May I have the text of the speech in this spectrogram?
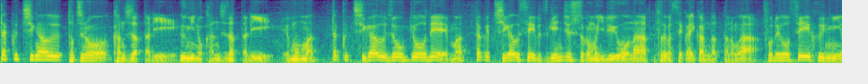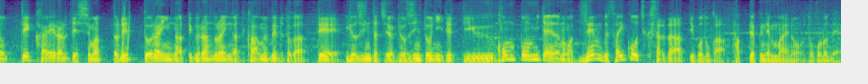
全く違う土地の感じだったり海の感じだったりもう全く違う状況で全く違う生物原住種とかもいるような例えば世界観だったののが、それを政府によって変えられてしまったレッドラインがあって、グランドラインがあって、カームベルトがあって、魚人たちは魚人島にいてっていう根本みたいなのが全部再構築されたっていうことか。800年前のところで。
